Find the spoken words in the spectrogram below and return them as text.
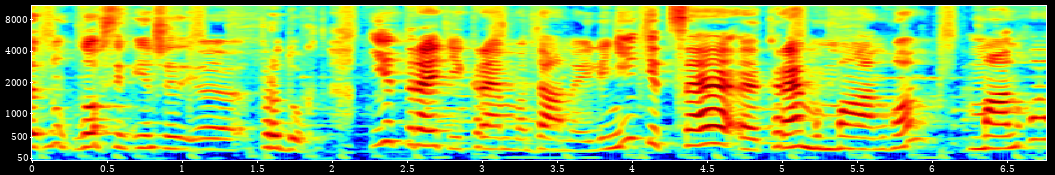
це ну, зовсім інший е, продукт. І третій крем даної лінійки це е, крем манго. Манго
